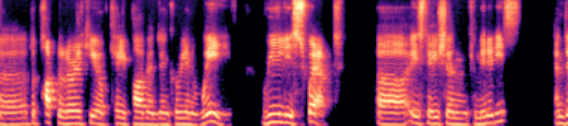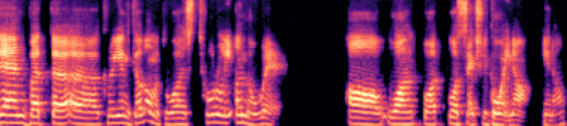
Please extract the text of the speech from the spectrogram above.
uh, the popularity of K-pop and then Korean wave really swept uh, East Asian communities. And then, but the uh, Korean government was totally unaware of what, what was actually going on, you know.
